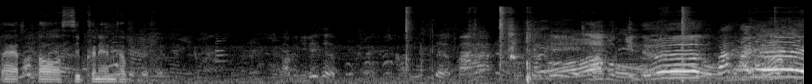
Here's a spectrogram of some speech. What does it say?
แปดต่อสิบคะแนนครับอ๋อบอกกินเด้อบังไปเลย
